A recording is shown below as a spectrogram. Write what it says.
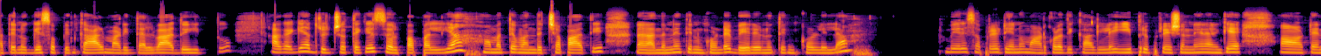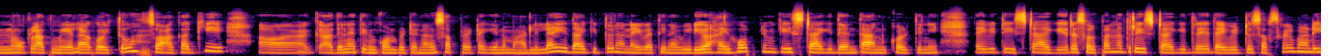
ಮತ್ತು ನುಗ್ಗೆ ಸೊಪ್ಪಿನ ಕಾಳು ಮಾಡಿದ್ದಲ್ವ? ಅದು ಇತ್ತು. ಹಾಗಾಗಿ ಅದ್ರ ಜೊತೆಗೆ ಸ್ವಲ್ಪ ಪಲ್ಯ ಮತ್ತು ಒಂದು ಚಪಾತಿ. ನಾನು ಅದನ್ನೇ ತಿನ್ಕೊಂಡೆ, ಬೇರೇನೂ ತಿಂದ್ಕೊಳ್ಳಿಲ್ಲ ಬೇರೆ ಸಪ್ರೇಟ್ ಏನೂ ಮಾಡ್ಕೊಳ್ಳೋದಕ್ಕಾಗಲಿಲ್ಲ. ಈ ಪ್ರಿಪ್ರೇಷನ್ನೇ ನನಗೆ ಟೆನ್ ಓ ಕ್ಲಾಕ್ ಮೇಲಾಗೋಯಿತು. ಸೊ ಹಾಗಾಗಿ ಅದನ್ನೇ ತಿನ್ಕೊಂಡ್ಬಿಟ್ಟೆ. ನಾನು ಸಪ್ರೇಟಾಗಿ ಏನೂ ಮಾಡಲಿಲ್ಲ. ಇದಾಗಿತ್ತು ನನ್ನ ಇವತ್ತಿನ ವಿಡಿಯೋ ಐ ಹೋಪ್ ನಿಮಗೆ ಇಷ್ಟ ಆಗಿದೆ ಅಂತ ಅಂದ್ಕೊಳ್ತೀನಿ ದಯವಿಟ್ಟು ಇಷ್ಟ ಆಗಿದ್ರೆ, ಸ್ವಲ್ಪನಾದರೂ ಇಷ್ಟ ಆಗಿದ್ದರೆ ದಯವಿಟ್ಟು ಸಬ್ಸ್ಕ್ರೈಬ್ ಮಾಡಿ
